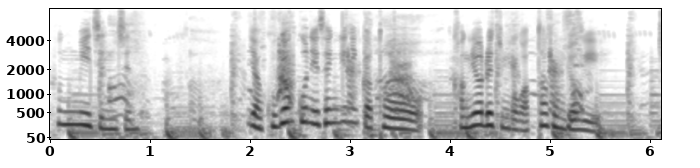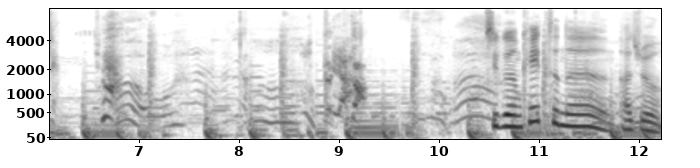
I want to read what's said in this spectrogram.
흥미진진. 야 구경꾼이 생기니까 더 강렬해진 것 같아 공격이. 지금 케이트는 아주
